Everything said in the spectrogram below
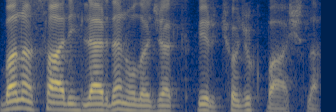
bana salihlerden olacak bir çocuk bağışla.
